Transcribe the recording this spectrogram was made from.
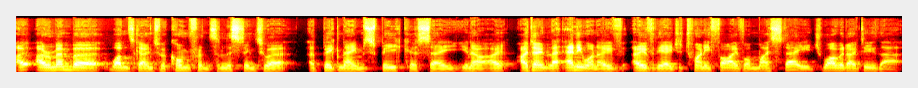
I, I remember once going to a conference and listening to a, a big name speaker say, you know, I, I don't let anyone over, over the age of 25 on my stage. Why would I do that?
